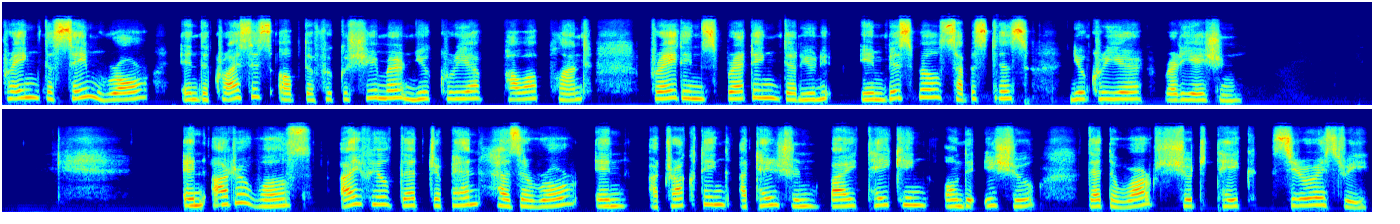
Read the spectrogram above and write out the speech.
playing the same role in the crisis of the Fukushima nuclear power plant played in spreading the invisible substance nuclear radiation. In other words, I feel that Japan has a role in attracting attention by taking on the issue that the world should take seriously,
